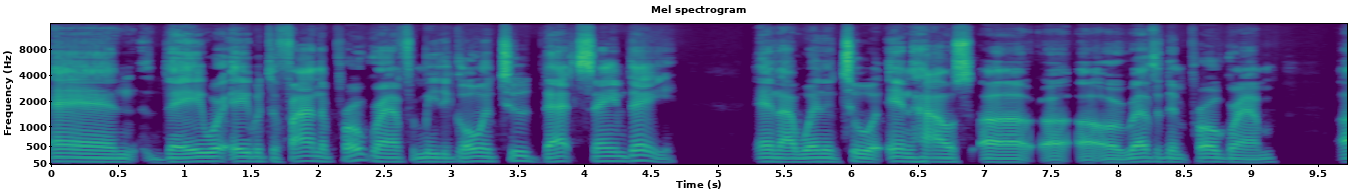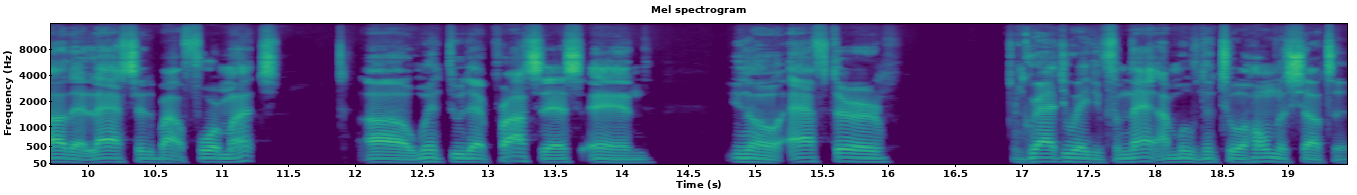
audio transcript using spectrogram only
and they were able to find a program for me to go into that same day, and I went into an in-house uh, a, a resident program uh, that lasted about four months. Uh, went through that process, and you know after graduating from that, I moved into a homeless shelter.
